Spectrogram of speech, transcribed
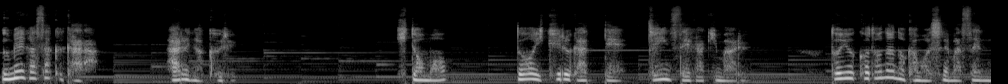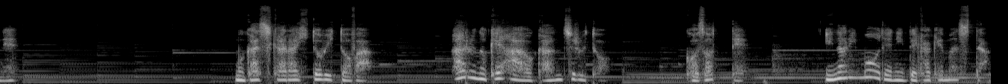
梅が咲くから。春が来る。人もどう生きるかって人生が決まるということなのかもしれませんね。昔から人々は春の気配を感じるとこぞって稲荷詣に出かけました。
